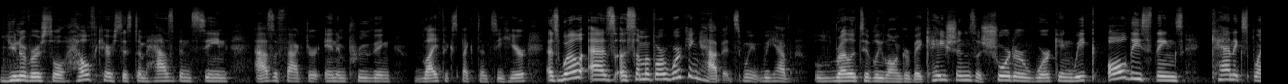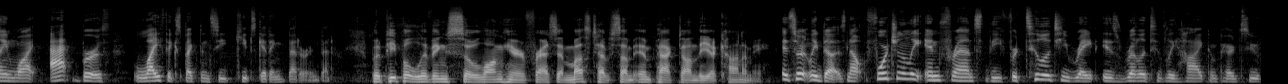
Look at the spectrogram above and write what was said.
universal healthcare system has been seen as a factor in improving life expectancy here, as well as uh, some of our working habits. We, we have relatively longer vacations, a shorter working week. All these things can explain why at birth life expectancy keeps getting better and better. But people living so long here in France, it must have some impact on the economy. It certainly does. Now, fortunately, in France, the fertility rate is relatively high compared to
